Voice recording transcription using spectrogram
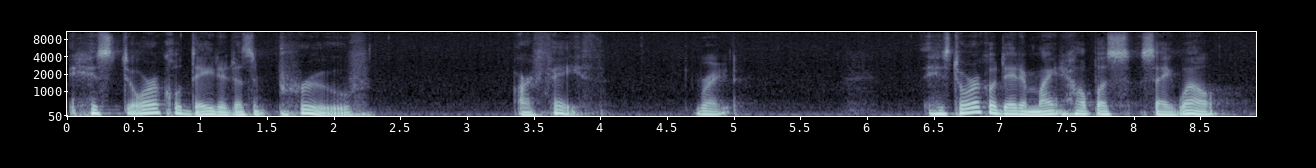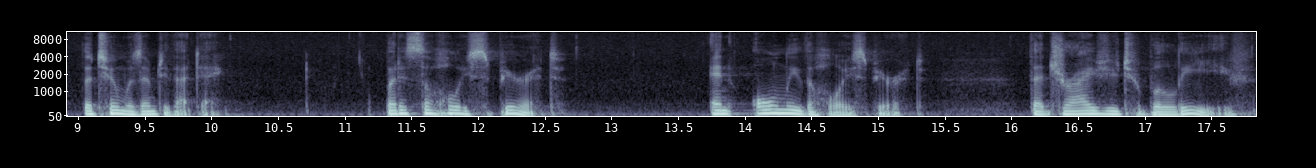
historical data doesn't prove our faith. Right. Historical data might help us say, "Well, the tomb was empty that day," but it's the Holy Spirit, and only the Holy Spirit, that drives you to believe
